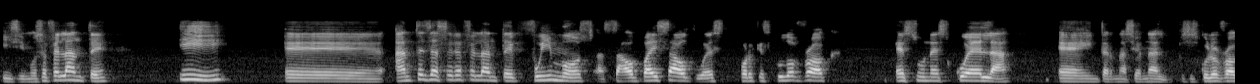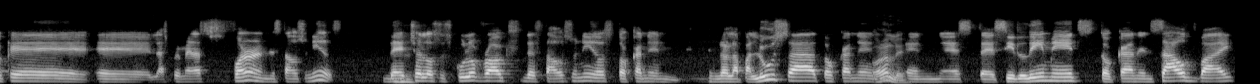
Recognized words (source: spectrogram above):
hicimos efelante y eh, antes de hacer efelante, fuimos a South by Southwest porque School of Rock es una escuela eh, internacional. Pues School of Rock, eh, eh, las primeras fueron en Estados Unidos. De hecho, los School of Rocks de Estados Unidos tocan en, en Lollapalooza, tocan en, Órale. en este, City Limits, tocan en South by.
